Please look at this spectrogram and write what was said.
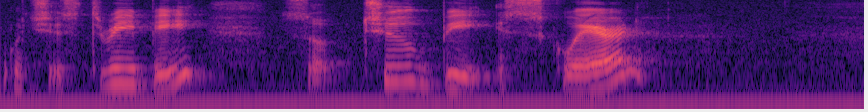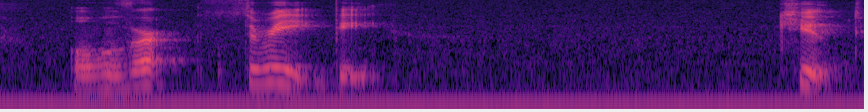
which is 3b, so 2b squared over 3b cubed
